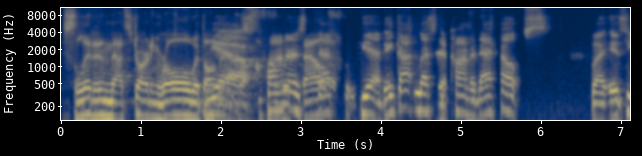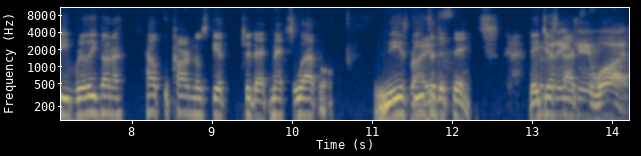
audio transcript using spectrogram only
slid in that starting role with all yeah, that. Conner's that, yeah, they got Lester yeah. Conner. That helps. But is he really gonna help the Cardinals get to that next level. These right. these are the things they what just got. JJ Watt,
